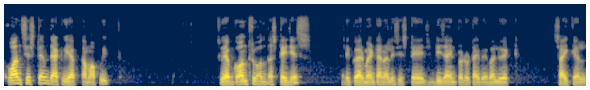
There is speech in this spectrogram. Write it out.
one system that we have come up with. So, we have gone through all the stages requirement analysis stage, design prototype evaluate cycle,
